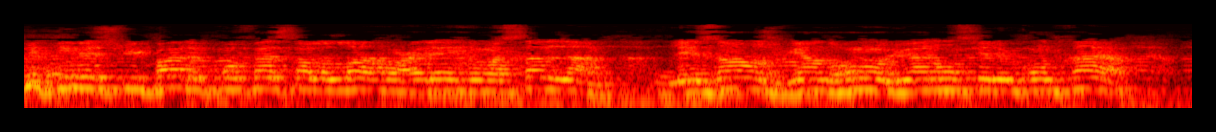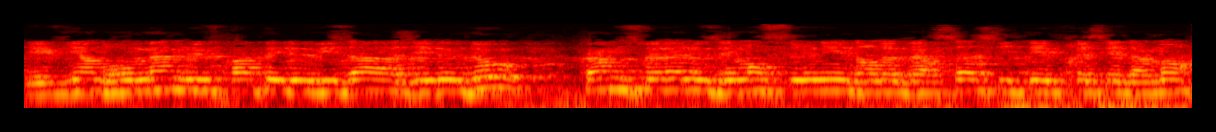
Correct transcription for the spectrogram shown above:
et qui ne suit pas le prophète sallallahu alayhi wa sallam, les anges viendront lui annoncer le contraire et viendront même lui frapper le visage et le dos, comme cela nous est mentionné dans le verset cité précédemment.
